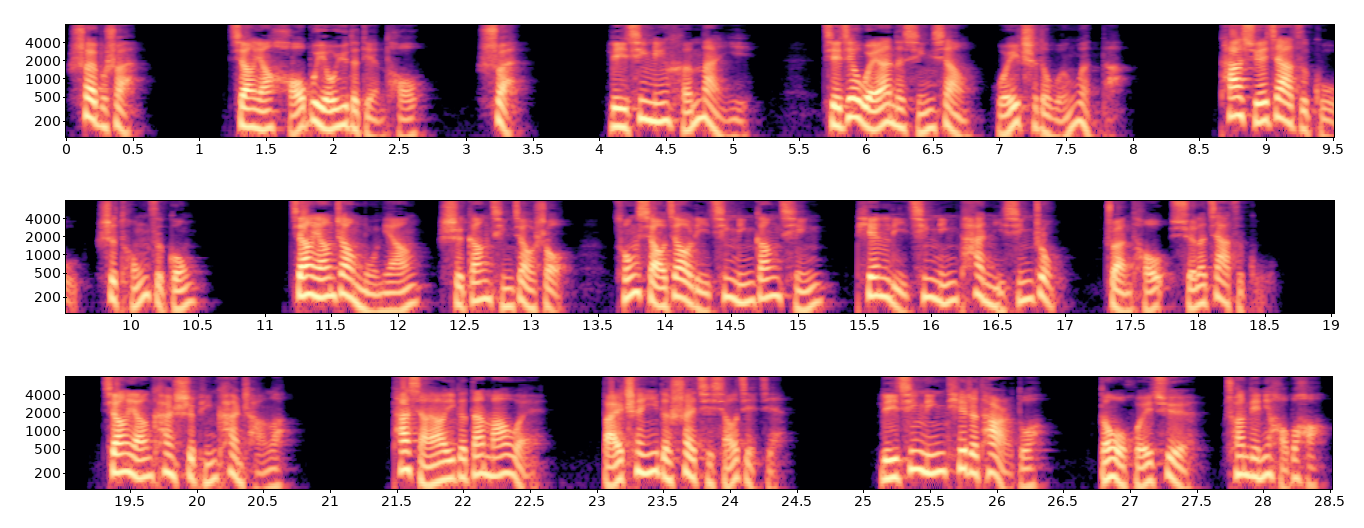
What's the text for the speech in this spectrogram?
帅不帅？”江阳毫不犹豫的点头：“帅。”李清明很满意，姐姐伟岸的形象维持的稳稳的。他学架子鼓是童子功，江阳丈母娘是钢琴教授，从小教李清明钢琴，偏李清明叛逆心重，转头学了架子鼓。江阳看视频看馋了，他想要一个单马尾、白衬衣的帅气小姐姐。李清明贴着他耳朵，等我回去穿给你好不好？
